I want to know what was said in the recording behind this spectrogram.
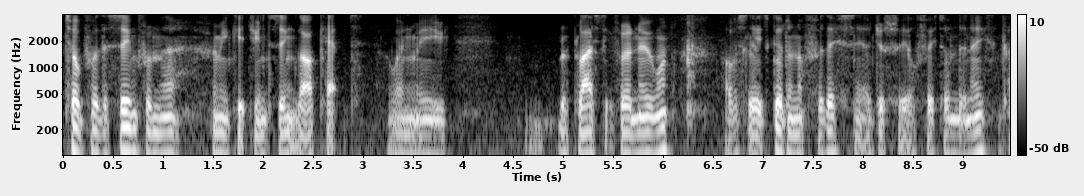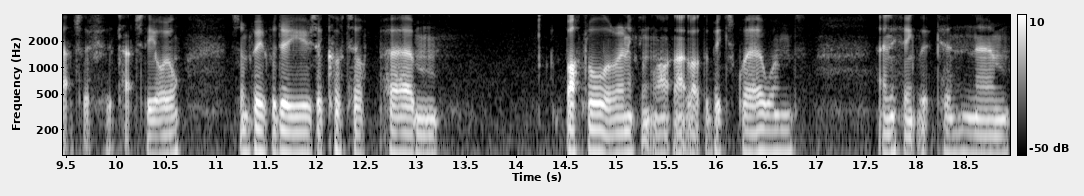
tub for the sink from the from your kitchen sink that I kept when we replaced it for a new one. Obviously it's good enough for this, it'll just it'll fit underneath and catch the catch the oil. Some people do use a cut up um, bottle or anything like that, like the big square ones. Anything that can um,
